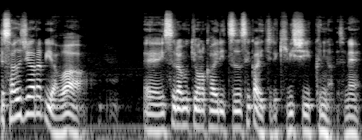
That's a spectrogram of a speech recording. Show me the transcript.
でサウジアラビアは、えーイスラム教の戒律世界一で厳しい国なんですね。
